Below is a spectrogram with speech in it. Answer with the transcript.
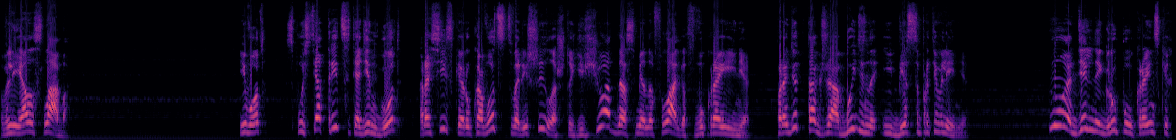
влияло слабо – и вот, спустя 31 год российское руководство решило, что еще одна смена флагов в Украине пройдет также обыденно и без сопротивления. Ну, отдельные группы украинских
